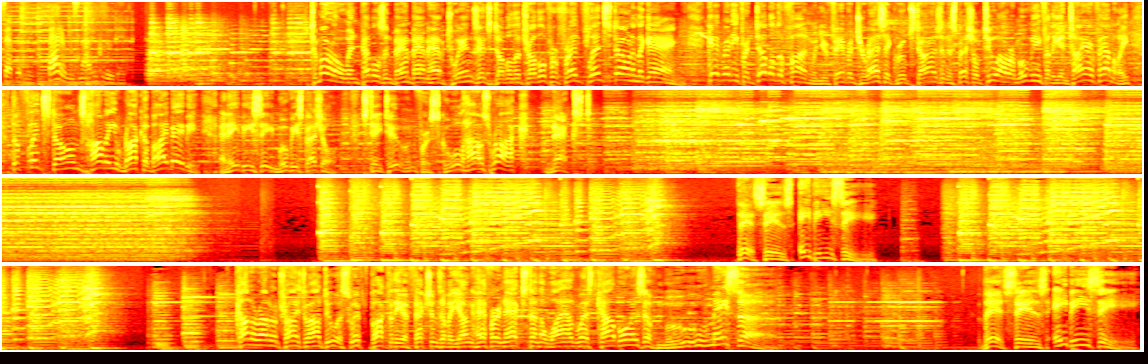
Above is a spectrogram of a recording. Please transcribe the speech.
separately. Batteries not included. Tomorrow, when Pebbles and Bamm-Bamm have twins, it's double the trouble for Fred Flintstone and the gang. Get ready for double the fun when your favorite Jurassic group stars in a special two-hour movie for the entire family, The Flintstones Hollyrock-a-Bye Baby, an ABC movie special. Stay tuned for Schoolhouse Rock next. This is ABC. Cowlorado tries to outdo a swift buck for the affections of a young heifer next on the Wild West Cowboys of Moo Mesa. This is ABC.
